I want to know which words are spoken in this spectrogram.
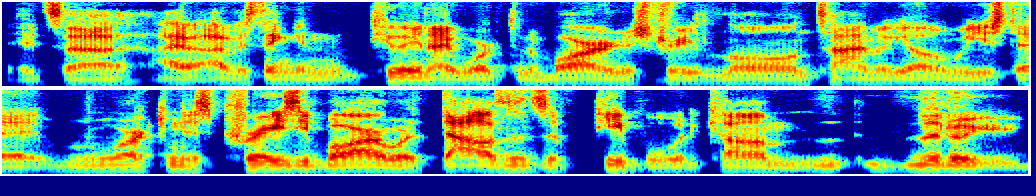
it's uh, I, I was thinking, Peely and I worked in the bar industry a long time ago, and we used to work in this crazy bar where thousands of people would come literally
